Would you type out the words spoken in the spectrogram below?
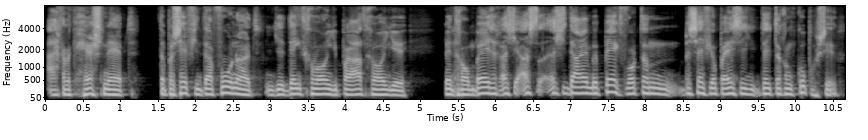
eigenlijk hersenen hebt. Dan besef je het daarvoor nooit. Je denkt gewoon, je praat gewoon, je bent gewoon bezig. Als je, als, als je daarin beperkt wordt, dan besef je opeens dat je, dat je er een kop op zit.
